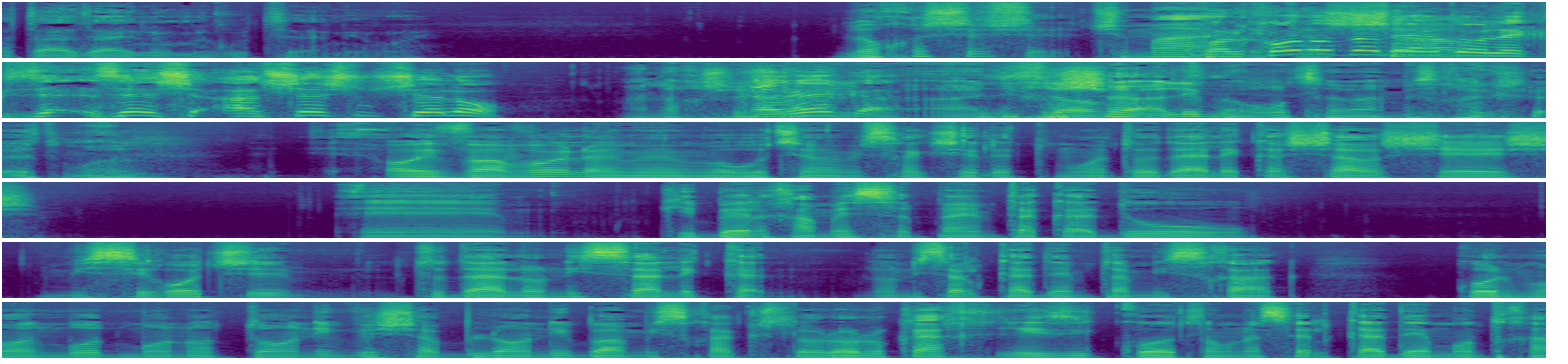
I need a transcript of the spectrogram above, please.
אתה עדיין לא מרוצה, אני רואה. לא חושב ש... תשמע, אבל כל עוד הנר דולק, זה- זה ש- השש הוא שלו. אני חושב כרגע. אני חושב. שאלי מרוצה מהמשחק של אתמול. אוי ואבוי לו אם הם מרוצים מהמשחק של אתמול, אתה יודע, לקשר 6, אה, קיבל 15 פעמים את הכדור, מסירות שאתה יודע, לא ניסה, לק... לא ניסה לקדם את המשחק, הכל מאוד מאוד מונוטוני ושבלוני במשחק שלו, לא לוקח ריזיקות, לא מנסה לקדם אותך,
